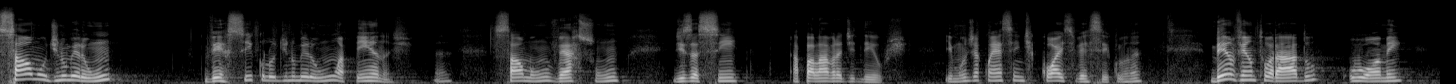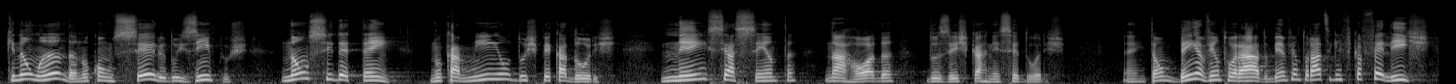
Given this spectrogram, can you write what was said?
Salmo de número 1, versículo de número 1 apenas. Né? Salmo 1, verso 1, diz assim a palavra de Deus. E muitos já conhecem de qual esse versículo, né? Bem-aventurado o homem que não anda no conselho dos ímpios, não se detém no caminho dos pecadores, nem se assenta na roda dos escarnecedores. É, então, bem-aventurado, bem-aventurado significa feliz,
